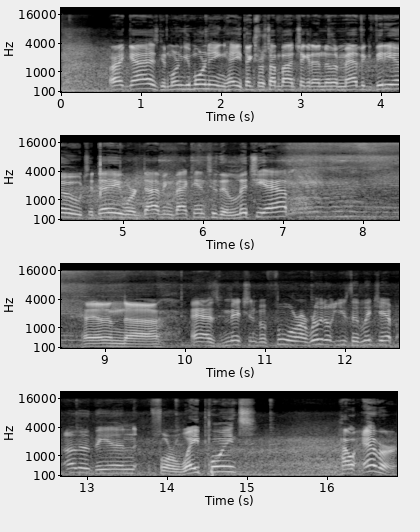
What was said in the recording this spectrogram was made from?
All right guys, good morning, good morning. Hey, thanks for stopping by and checking out another Mavic video. Today we're diving back into the Litchi app. And uh, as mentioned before, I really don't use the Litchi app other than for waypoints. However,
